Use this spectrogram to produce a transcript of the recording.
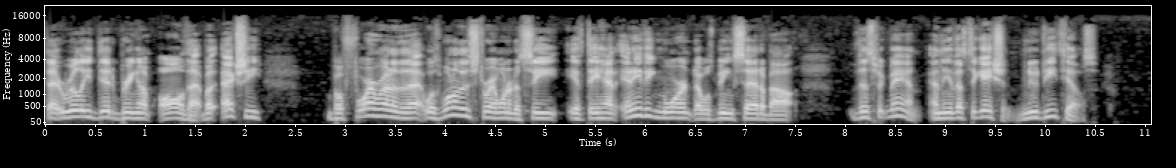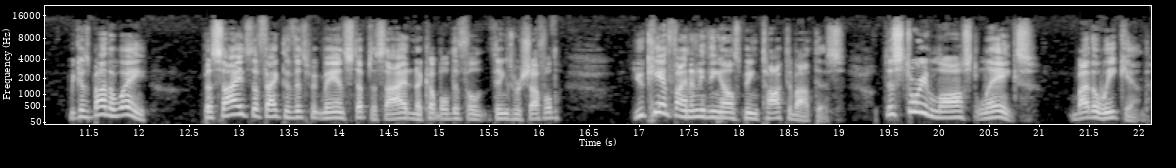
that really did bring up all of that. But actually, before I run into that, was one of the story I wanted to see if they had anything more that was being said about Vince McMahon and the investigation, new details. Because by the way, besides the fact that Vince McMahon stepped aside and a couple of different things were shuffled, you can't find anything else being talked about this. This story lost legs by the weekend.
